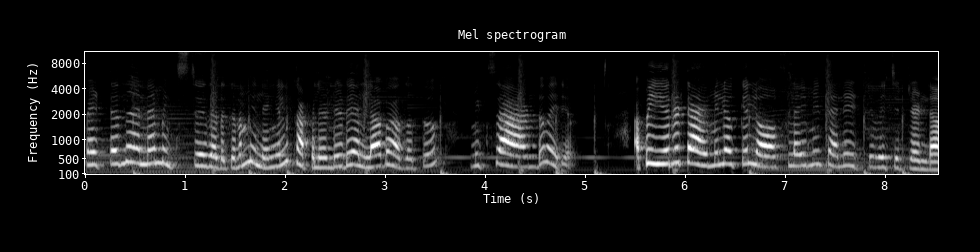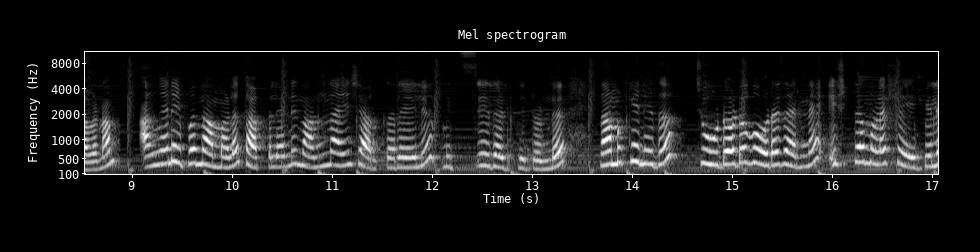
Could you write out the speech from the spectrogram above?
പെട്ടെന്ന് തന്നെ മിക്സ് ചെയ്തെടുക്കണം. ഇല്ലെങ്കിൽ കപ്പലണ്ടിയുടെ എല്ലാ ഭാഗത്തും മിക്സ് ആണ്ട് വരും. അപ്പോൾ ഈ ഒരു ടൈമിലൊക്കെ ലോ ഫ്ലെയിമിൽ തന്നെ ഇട്ട് വെച്ചിട്ടുണ്ടാവണം. അങ്ങനെ ഇപ്പോൾ നമ്മൾ കപ്പലണ്ടി നന്നായി ശർക്കരയിൽ മിക്സ് ചെയ്തെടുത്തിട്ടുണ്ട്. നമുക്കിനിത് ചൂടോടുകൂടെ തന്നെ ഇഷ്ടമുള്ള ഷേപ്പിൽ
